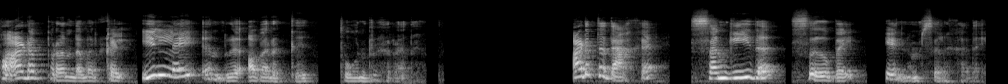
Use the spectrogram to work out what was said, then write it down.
பாட பிறந்தவர்கள் இல்லை என்று அவருக்கு தோன்றுகிறது. அடுத்ததாக சங்கீத சேவை என்னும் சிறுகதை.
